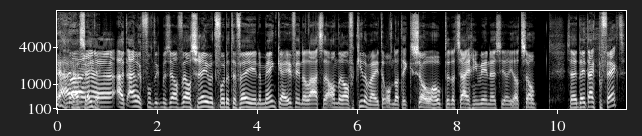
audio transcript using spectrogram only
Ja, zeker. eh, uiteindelijk vond ik mezelf wel schreeuwend voor de tv in de mancave... in de laatste anderhalve kilometer. Omdat ik zo hoopte dat zij ging winnen. Ze, had zo'n ze deed eigenlijk perfect.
